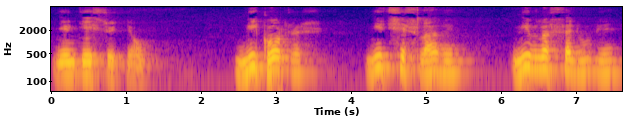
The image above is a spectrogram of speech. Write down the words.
не действует в нем. Ни гордость, ни тщеславие, ни властолюбие,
